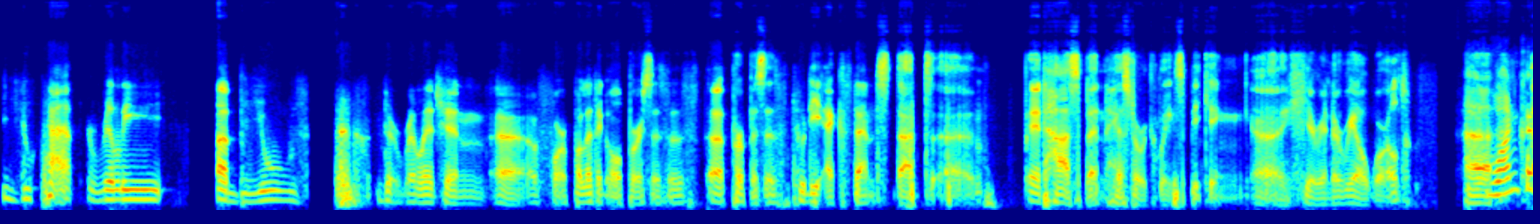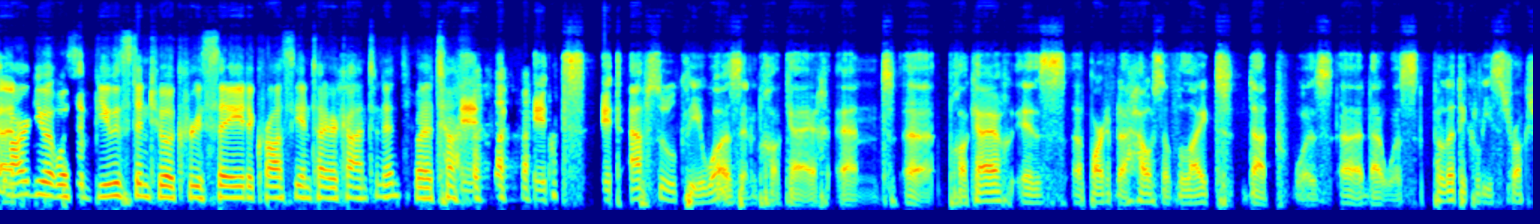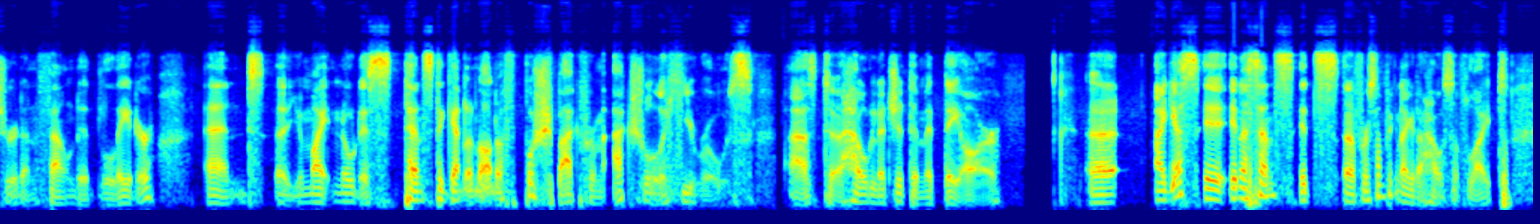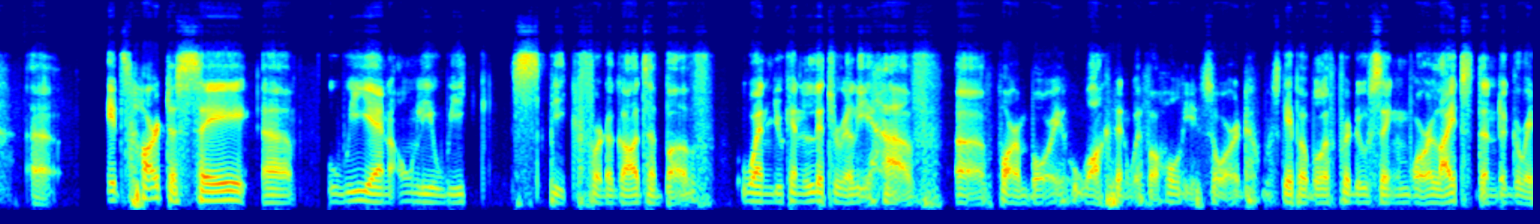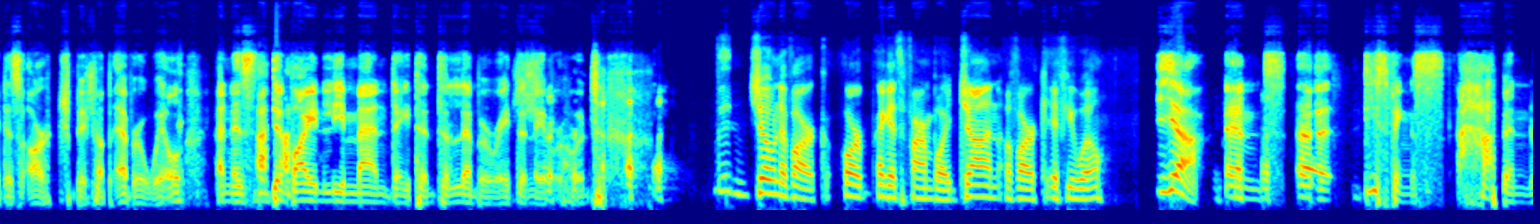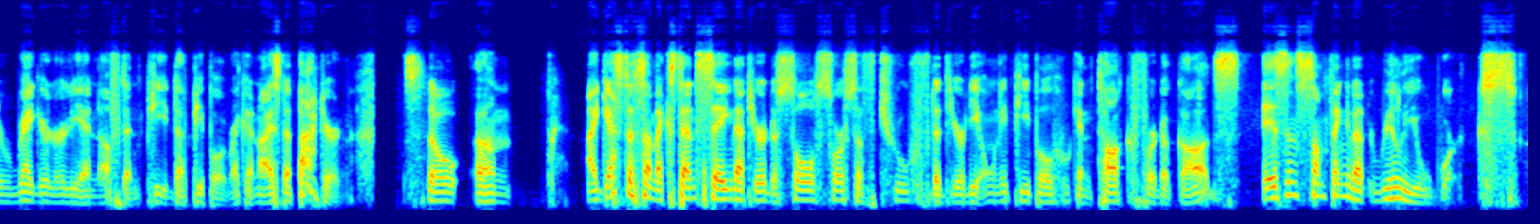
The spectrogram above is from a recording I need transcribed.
you can't really abuse the religion uh, for political purposes uh, purposes to the extent that uh, it has been historically speaking uh, here in the real world. Uh, One could argue it was abused into a crusade across the entire continent, but uh... it, it, it absolutely was in Procer, and uh, Procer is a part of the House of Light that was uh, that was politically structured and founded later, and uh, you might notice tends to get a lot of pushback from actual heroes as to how legitimate they are. Uh, I guess in a sense, it's for something like the House of Light. it's hard to say we and only we speak for the gods above when you can literally have a farm boy who walks in with a holy sword who's capable of producing more light than the greatest archbishop ever will and is divinely mandated to liberate the neighborhood. Joan of Arc, or I guess farm boy, John of Arc, if you will. Yeah, and uh, these things happen regularly enough that, that people recognize the pattern. So um, I guess to some extent, saying that you're the sole source of truth, that you're the only people who can talk for the gods, isn't something that really works.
